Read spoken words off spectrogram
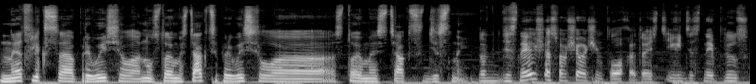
Netflix превысила, ну, стоимость акций превысила стоимость акций Disney. Ну, Disney сейчас вообще очень плохо плохо. То есть их Disney Plus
